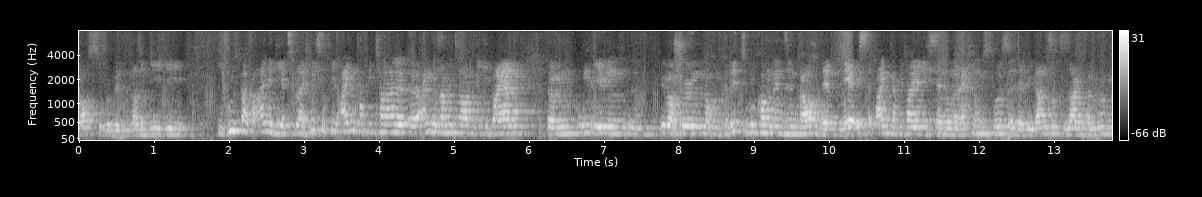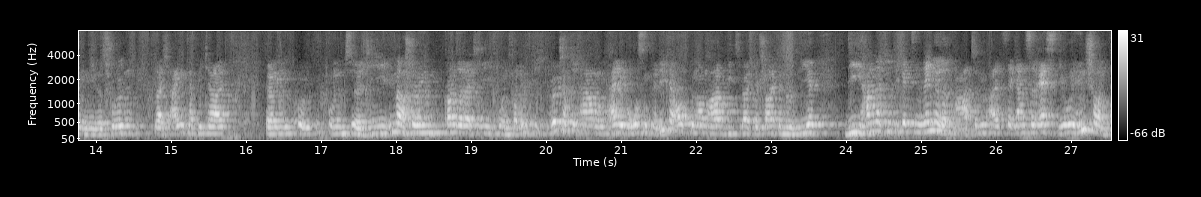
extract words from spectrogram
rauszugewinnen. Also die, die, die Fußballvereine, die jetzt vielleicht nicht so viel Eigenkapital äh, angesammelt haben wie die Bayern, ähm, um eben äh, immer schön noch einen Kredit zu bekommen, wenn sie ihn brauchen. Der, mehr ist Eigenkapital ja nicht, ist ja nur eine Rechnungsgröße der Bilanz sozusagen, Vermögen minus Schulden gleich Eigenkapital. Ähm, und, und äh, die immer schön konservativ und vernünftig gewirtschaftet haben und keine großen Kredite aufgenommen haben, wie zum Beispiel Schalke 04, die haben natürlich jetzt einen längeren Atem als der ganze Rest, die ohnehin schon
